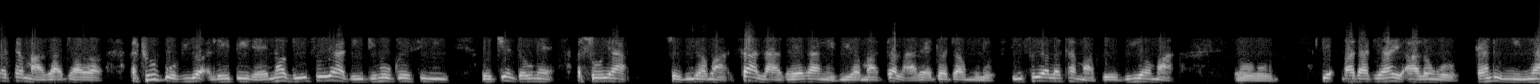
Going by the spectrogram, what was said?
လက်ထက်မှာကကြတော့အထူးပို့ပြီးတော့အလေးပေးတယ်နောက်ဒီအစိုးရဒီဒီမိုကရေစီကိုကျင့်သုံးတဲ့အစိုးရဆိုပြီးတော့မှစလာကြတဲ့ကနေပြီးတော့မှတက်လာတဲ့အတွက်ကြောင့်မို့လို့ဒီအစိုးရလက်ထက်မှာပို့ပြီးတော့မှဟိုဘာသာတရားတွေအားလုံးကိုတန်းတူညီမျှ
